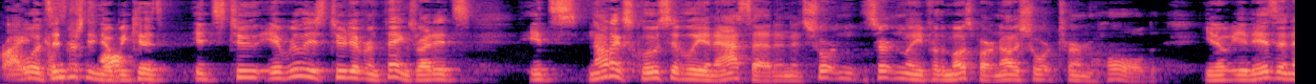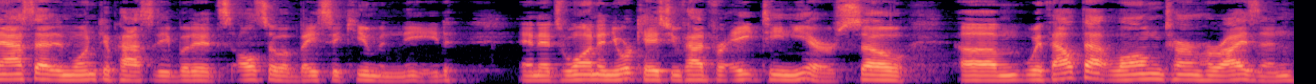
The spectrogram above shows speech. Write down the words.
right? Well, it's interesting all- though because it's two. It really is two different things, right? It's it's not exclusively an asset, and it's short, certainly for the most part not a short term hold you know, it is an asset in one capacity, but it's also a basic human need. And it's one, in your case, you've had for 18 years. So um, without that long term horizon,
